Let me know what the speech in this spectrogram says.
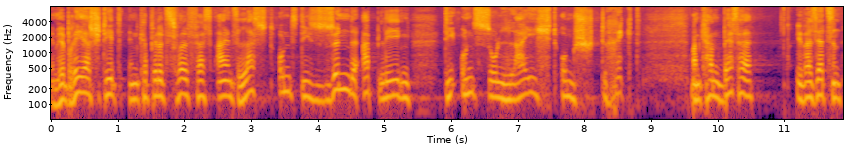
Im Hebräer steht in Kapitel 12, Vers 1, lasst uns die Sünde ablegen, die uns so leicht umstrickt. Man kann besser übersetzen,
